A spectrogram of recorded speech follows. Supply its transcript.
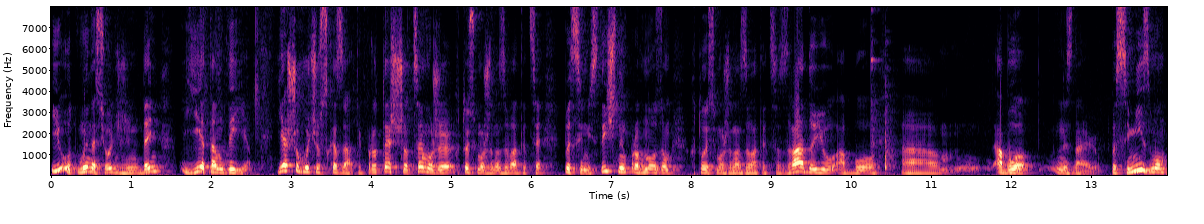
І от ми на сьогоднішній день є там, де є. Я що хочу сказати про те, що це може хтось може називати це песимістичним прогнозом, хтось може називати це зрадою або, е, або не знаю, песимізмом.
